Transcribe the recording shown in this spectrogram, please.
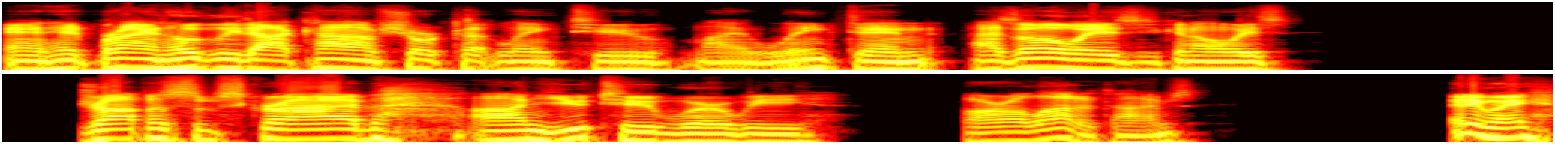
and hit brianhaugli.com, shortcut link to my LinkedIn. As always, you can always drop a subscribe on YouTube where we are a lot of times. Anyway,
